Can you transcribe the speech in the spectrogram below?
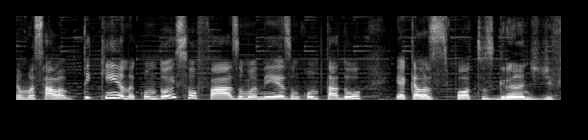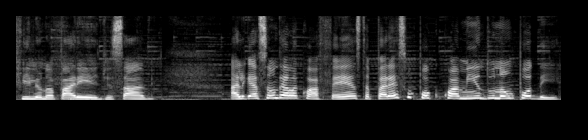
É uma sala pequena, com dois sofás, uma mesa, um computador e aquelas fotos grandes de filho na parede, sabe? A ligação dela com a festa parece um pouco com a minha do não poder.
